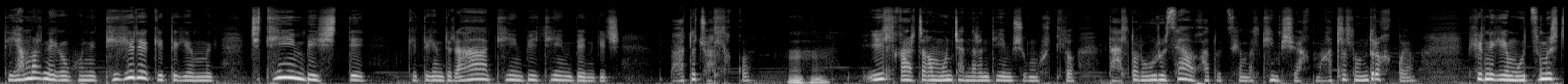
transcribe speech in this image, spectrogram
Тэг ямар нэгэн хүний тэгэрэг гэдэг юмыг чи тийм биш дээ гэдэг юм дээр аа тийм би тийм бэ гэж бодож болохгүй. Аа ил гарч байгаа мөн чанар нь тийм шиг мөртлөө даалдвар өөрөө сайн авахад үзэх юм бол тийм биш байх магадлал өндөр байхгүй юу. Тэгэхээр нэг юм үзмэрч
